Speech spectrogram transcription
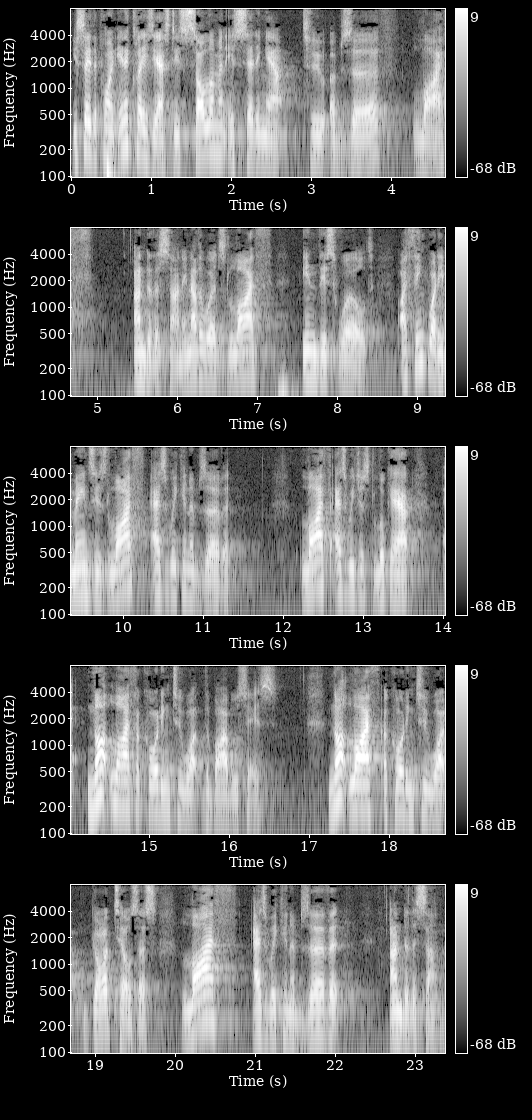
You see the point in Ecclesiastes, Solomon is setting out to observe life under the sun. In other words, life in this world. I think what he means is life as we can observe it. Life as we just look out, not life according to what the Bible says, not life according to what God tells us, life as we can observe it under the sun.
